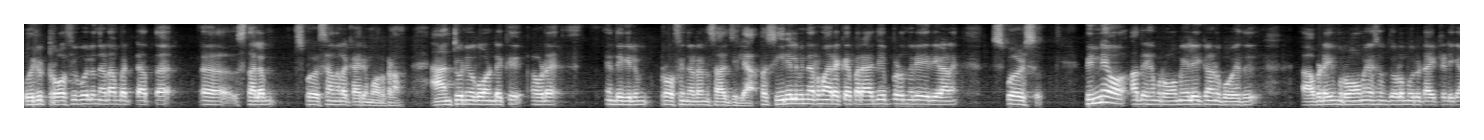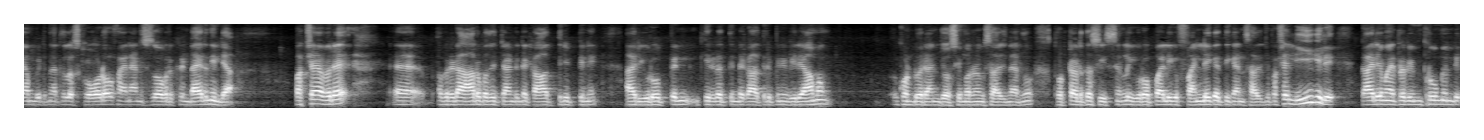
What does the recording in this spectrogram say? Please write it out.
ഒരു ട്രോഫി പോലും നേടാൻ പറ്റാത്ത സ്ഥലം സ്പേഴ്സ് എന്നുള്ള കാര്യം ഓർക്കണം. ആന്റോണിയോ കോണ്ടയ്ക്ക് അവിടെ എന്തെങ്കിലും ട്രോഫി നേടാൻ സാധിച്ചില്ല. അപ്പോൾ സീരിയൽ വിന്നർമാരൊക്കെ പരാജയപ്പെടുന്ന ഒരു ഏരിയയാണ് സ്പേഴ്സ്. പിന്നെയോ അദ്ദേഹം റോമയിലേക്കാണ് പോയത്. അവിടെയും റോമയെ സംബന്ധിച്ചോളം ഒരു ടൈറ്റ് അടിക്കാൻ പറ്റുന്ന തരത്തിലുള്ള സ്കോഡോ ഫൈനാൻസസോ അവർക്ക് ഉണ്ടായിരുന്നില്ല. പക്ഷേ അവരെ അവരുടെ ആറ് പതിറ്റാണ്ടിന്റെ കാത്തിരിപ്പിന് ആ യൂറോപ്യൻ കിരീടത്തിന്റെ കാത്തിരിപ്പിന് വിരാമം കൊണ്ടുവരാൻ ജോസി മൊറിനോക്ക് സാധിച്ചിരുന്നു തൊട്ടടുത്ത സീസണിൽ യൂറോപ്പ ലീഗ് ഫൈനലിലേക്ക് എത്തിക്കാൻ സാധിച്ചു. പക്ഷേ ലീഗിൽ കാര്യമായിട്ടൊരു ഇമ്പ്രൂവ്മെന്റ്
